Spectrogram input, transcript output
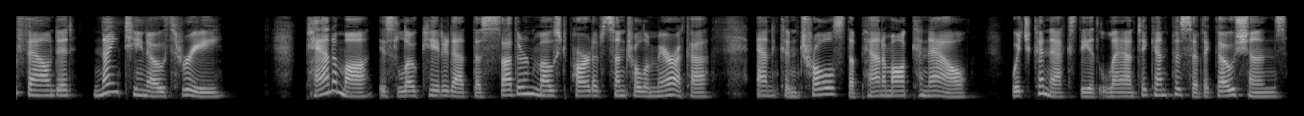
founded 1903. Panama is located at the southernmost part of Central America and controls the Panama Canal, which connects the Atlantic and Pacific Oceans,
